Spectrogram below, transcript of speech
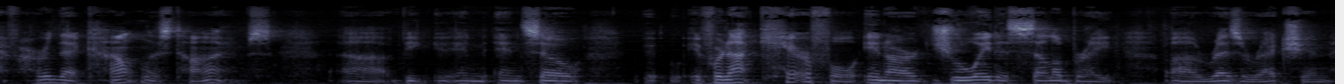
I've heard that countless times uh, be, and and so if we're not careful in our joy to celebrate uh, resurrection,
